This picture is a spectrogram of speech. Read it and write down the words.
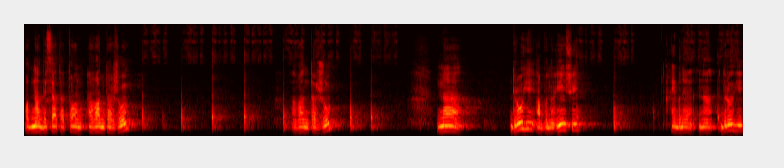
3,1 тонн вантажу. Вантажу на другий або на інший. Хай буде на другій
